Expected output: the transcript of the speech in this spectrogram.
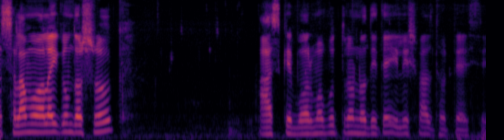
আসসালামু আলাইকুম, দর্শক। আজকে ব্রহ্মপুত্র নদীতে ইলিশ মাছ ধরতে আসছি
